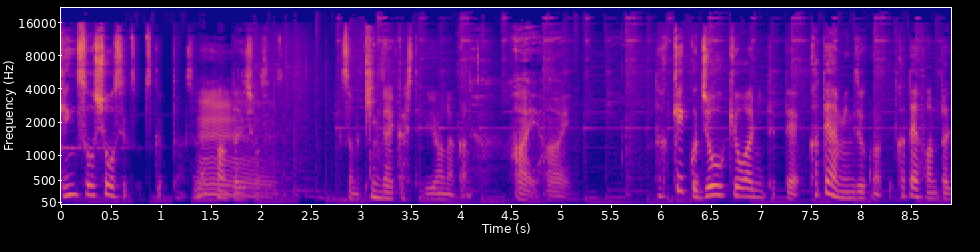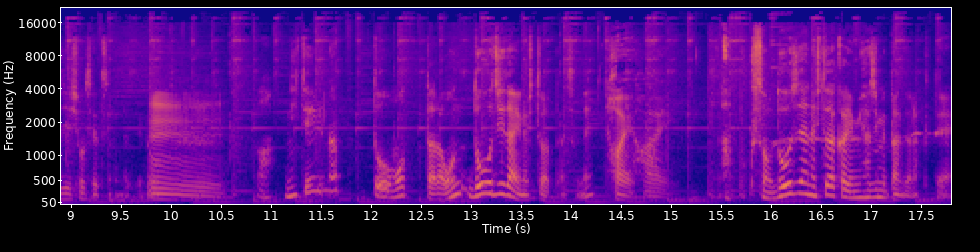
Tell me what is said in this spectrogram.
幻想小説を作ったんですようん。ねファンタジー小説。その近代化してる世の中の。はいはい。だから結構状況は似てて片や民族学片やファンタジー小説なんだけど、うん。あ似てるなと思ったら同時代の人だったんですよね。はいはい。あ僕その同時代の人だから読み始めたんじゃなくて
